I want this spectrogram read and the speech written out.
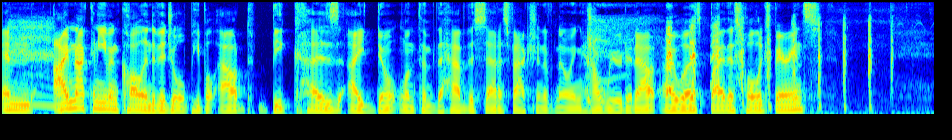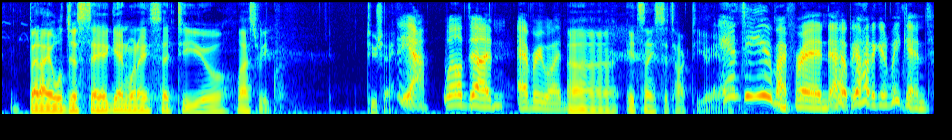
And I'm not going to even call individual people out because I don't want them to have the satisfaction of knowing how weirded out I was by this whole experience. But I will just say again what I said to you last week. Touche. Yeah. Well done, everyone. Uh, it's nice to talk to you. Annie. and to you, my friend. I hope you all had a good weekend.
